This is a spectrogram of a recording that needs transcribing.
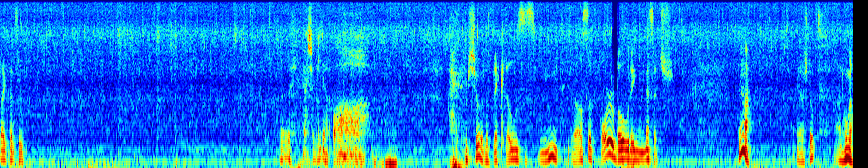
sag ich dazu. Ja, schon wieder. Oh. I'm sure this black clothes mean as a foreboding message. Ja, er stirbt an Hunger.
